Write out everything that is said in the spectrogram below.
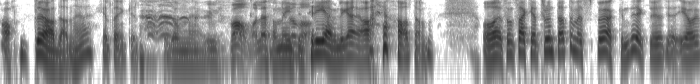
ja, dödade helt enkelt. Så de, är, Fan vad läskigt de är inte trevliga. Ja, ja, de, och som sagt, jag tror inte att de är spöken direkt. Jag,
